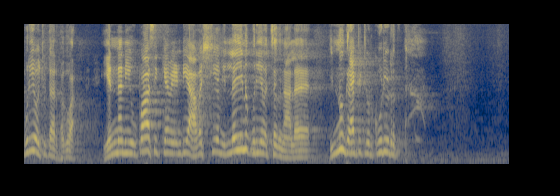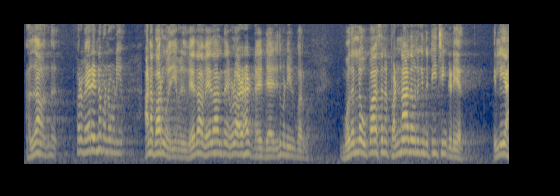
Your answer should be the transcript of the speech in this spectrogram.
புரிய வச்சுட்டார் பகவான். என்ன நீ உபாசிக்க வேண்டிய அவசியம் இல்லைன்னு புரிய வச்சதுனால இன்னும் கிராட்டிடியூட் கூடிவிடுறது. அதுதான் வந்து அப்புறம் வேறு என்ன பண்ண முடியும்? ஆனால் பாருங்கள் வேதா வேதாந்தம் எவ்வளோ அழகாக இது பண்ணியிருக்கு பாருங்கள் முதல்ல உபாசனை பண்ணாதவனுக்கு இந்த டீச்சிங் கிடையாது. இல்லையா?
